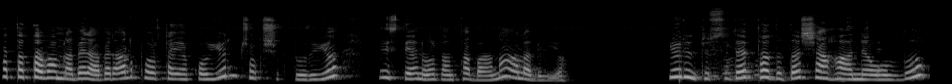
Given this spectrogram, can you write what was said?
Hatta tavamla beraber alıp ortaya koyuyorum. Çok şık duruyor. İsteyen oradan tabağına alabiliyor. Görüntüsü de tadı da şahane oldu.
